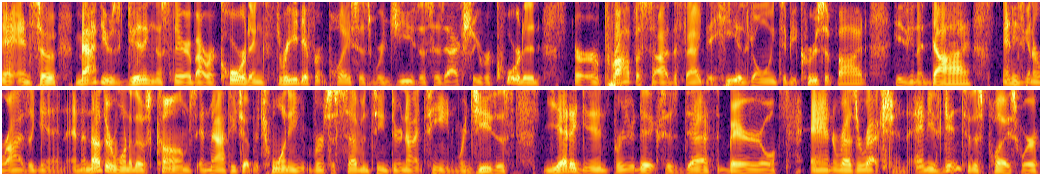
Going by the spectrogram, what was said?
And so Matthew is getting us there by recording three different places where Jesus has actually recorded or, or prophesied the fact that he is going to be crucified, he's going to die, and he's going to rise again. And another one of those comes in Matthew chapter 20, verses 17 through 19, where Jesus yet again predicts his death, burial, and resurrection. And he's getting to this place where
